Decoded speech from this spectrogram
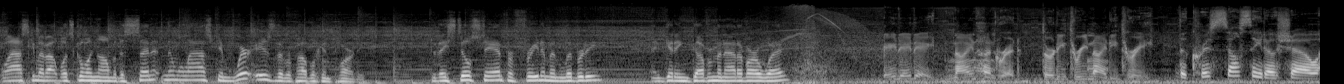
We'll ask him about what's going on with the Senate, and then we'll ask him where is the Republican Party? Do they still stand for freedom and liberty and getting government out of our way? 888 900 3393. The Chris Salcedo Show.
